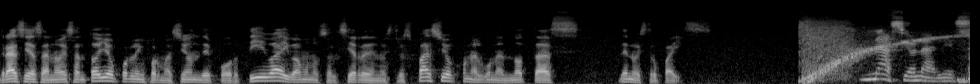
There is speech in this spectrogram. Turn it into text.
Gracias a Noé Santoyo por la información deportiva y vámonos al cierre de nuestro espacio con algunas notas de nuestro país. Nacionales.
